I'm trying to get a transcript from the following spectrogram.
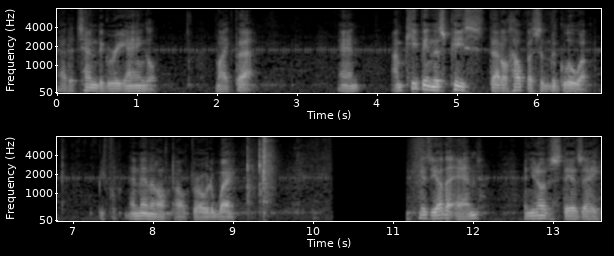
at a 10 degree angle like that. And I'm keeping this piece that'll help us in the glue up before, and then I'll, I'll throw it away. Here's the other end and you notice there's a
